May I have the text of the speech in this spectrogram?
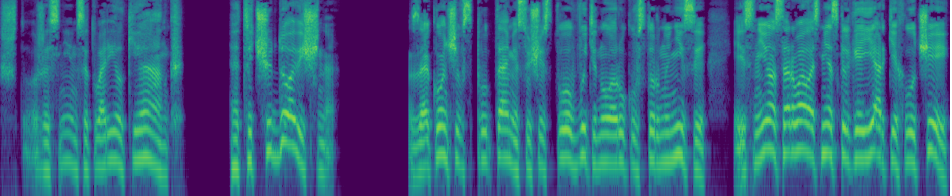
Что же с ним сотворил Кианг? Это чудовищно! Закончив с прутами, существо вытянуло руку в сторону Нисы, и с нее сорвалось несколько ярких лучей,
